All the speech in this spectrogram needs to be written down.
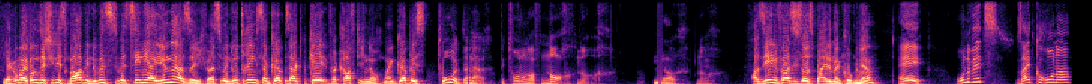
Ja, guck mal, der Unterschied ist, Marvin, du bist, du bist zehn Jahre jünger als ich, weißt du, wenn du trinkst, dein Körper sagt, okay, verkraft dich noch. Mein Körper ist tot danach. Betonung auf noch. Noch, Noch. noch. Also jedenfalls, ich soll Spider-Man gucken, ja? Ey, ohne Witz, seit Corona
